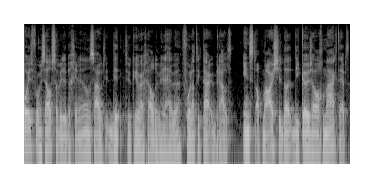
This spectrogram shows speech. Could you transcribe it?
ooit voor mezelf zou willen beginnen, dan zou ik dit natuurlijk heel erg helder willen hebben voordat ik daar überhaupt instap. Maar als je dat, die keuze al gemaakt hebt,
